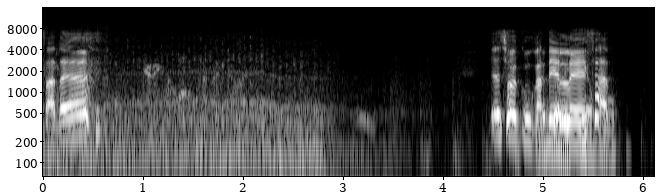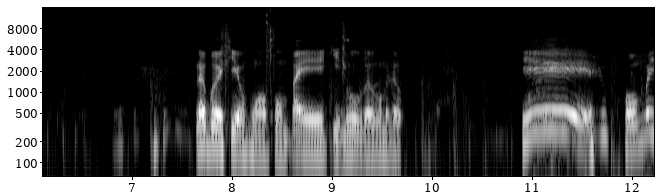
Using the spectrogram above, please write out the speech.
สัตว์เอ้ยอย่าชนกูกระเด็นเลยสัตว์แล้วเบอร์เฉียวหัวผมไปกี่ลูกแล้วก็ไม่รู้พี่ผมไม่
